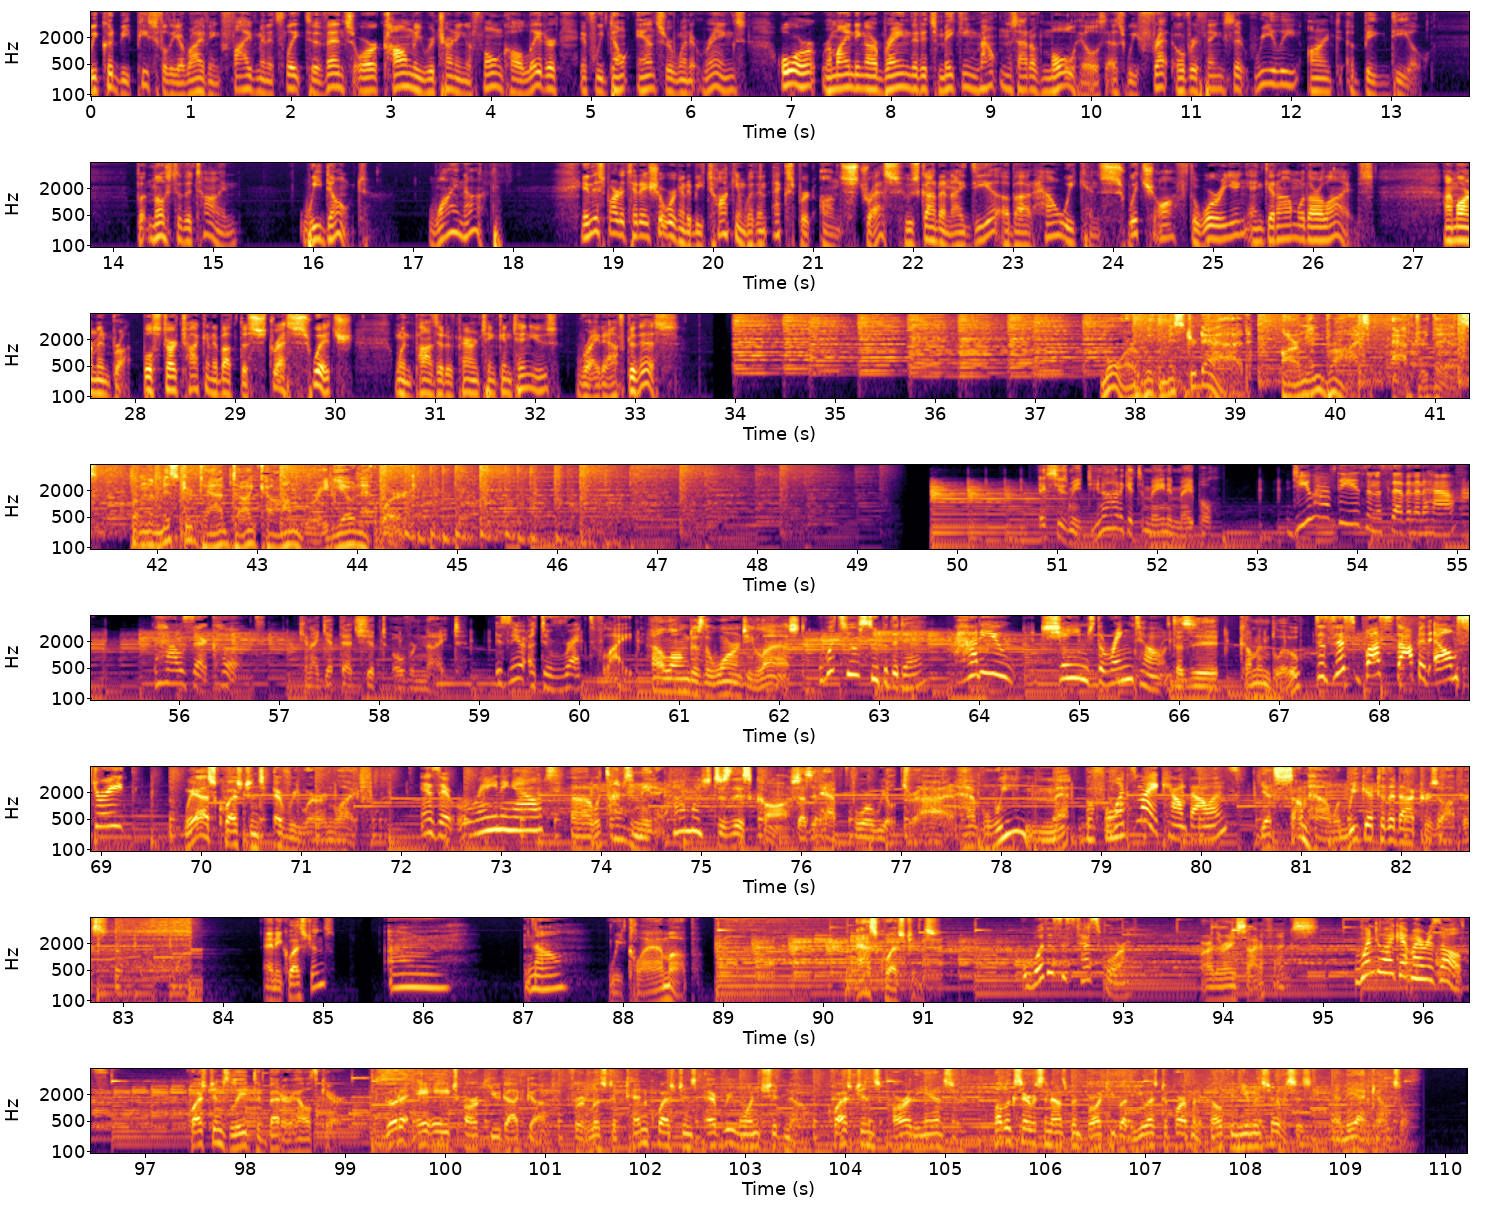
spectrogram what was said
We could be peacefully arriving five minutes late to events or calmly returning a phone call later if we don't answer when it rings, or reminding our brain that it's making mountains out of molehills as we fret over things that really aren't a big deal. But most of the time, we don't. Why not? In this part of today's show, we're going to be talking with an expert on stress who's got an idea about how we can switch off the worrying and get on with our lives. I'm Armin Brott. We'll start talking about the stress switch when positive parenting continues right after this. More with Mr. Dad, Armin Brott, after this from the MrDad.com radio network. Excuse me, do you know how to get to Main and Maple? Do you have these in a seven and a half? How's that cooked? Can I get that shipped overnight? Is there a direct flight? How long does the warranty last? What's your soup of the day? How do you change the ringtone? Does it come in blue? Does this bus stop at Elm Street? We ask questions everywhere in life. Is it raining out? Uh, what time's the meeting? How much does this cost? Does it have four wheel drive? Have we met before? What's my account balance? Yet somehow, when we get to the doctor's office. Any questions? Um, no. We clam up. Ask questions. What is this test for? Are there any side effects? When do I get my results? Questions lead to better healthcare. Go to ahrq.gov for a list of 10 questions everyone should know. Questions are the answer. Public service announcement brought to you by the U.S. Department of Health and Human Services and the Ad Council.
